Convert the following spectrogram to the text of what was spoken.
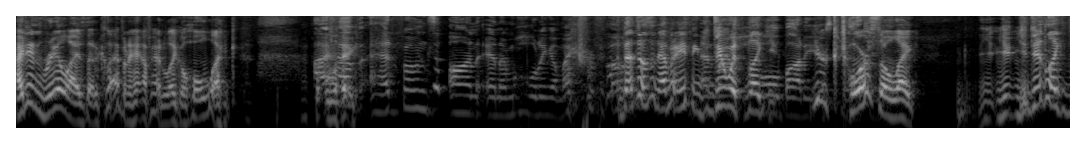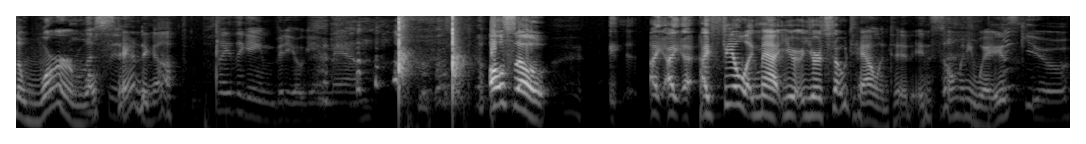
I didn't realize that a clap and a half had like a whole like I like have headphones on and I'm holding a microphone. that doesn't have anything to do with like body your torso like you, you did like the worm while standing up. Play the game, video game man. Also, I, I I feel like Matt, you're you're so talented in so many ways. Thank you.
